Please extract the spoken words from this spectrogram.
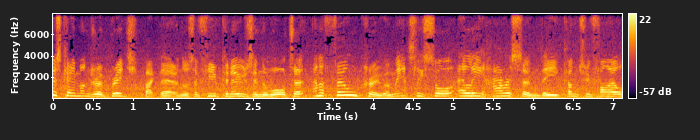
Just came under a bridge back there and there was a few canoes in the water and a film crew and we actually saw Ellie Harrison, the Countryfile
